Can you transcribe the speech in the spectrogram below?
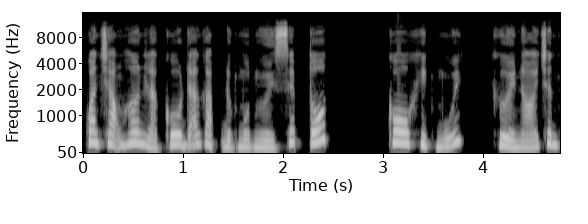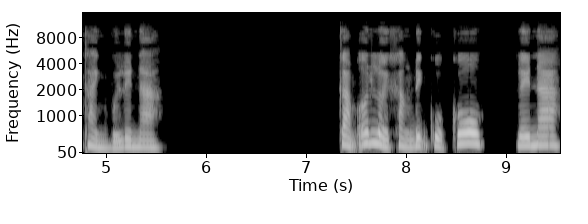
quan trọng hơn là cô đã gặp được một người sếp tốt. Cô khịt mũi, cười nói chân thành với Lena. Cảm ơn lời khẳng định của cô, Lena.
